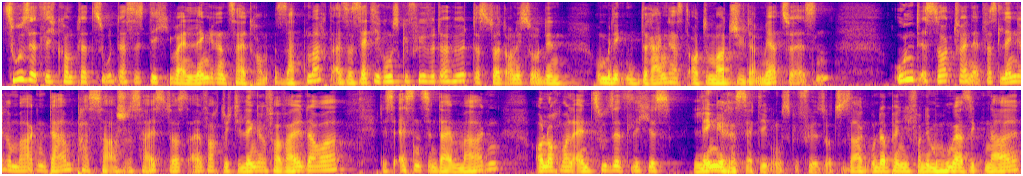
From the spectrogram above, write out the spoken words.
Zusätzlich kommt dazu, dass es dich über einen längeren Zeitraum satt macht, also das Sättigungsgefühl wird erhöht, dass du halt auch nicht so den unbedingten Drang hast, automatisch wieder mehr zu essen. Und es sorgt für eine etwas längere Magen-Darm-Passage. Das heißt, du hast einfach durch die längere Verweildauer des Essens in deinem Magen auch nochmal ein zusätzliches längeres Sättigungsgefühl sozusagen, unabhängig von dem Hungersignal,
